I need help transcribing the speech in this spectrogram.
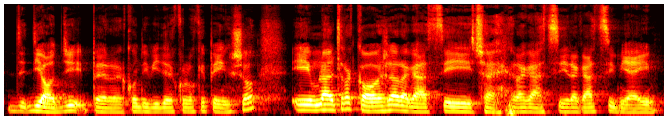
di oggi, per condividere quello che penso. E un'altra cosa, ragazzi, cioè ragazzi, ragazzi miei,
